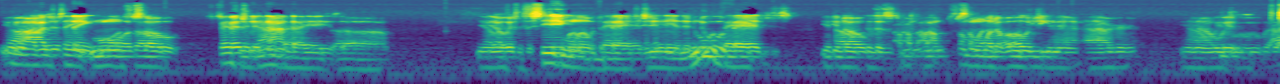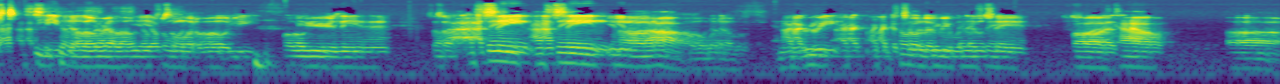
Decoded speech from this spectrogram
you know, I just think more so, especially nowadays, uh, you know, it's the stigma of the badge, and then the newer badges, you know, because I'm, I'm somewhat of an OG now out here. You know, we, we, I, I see Pillow Rello, yeah, I'm somewhat of OG, four years in. So I seen, I seen, you know, all or whatever. And I agree, I, I could totally agree with what they were saying as far as how, uh,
